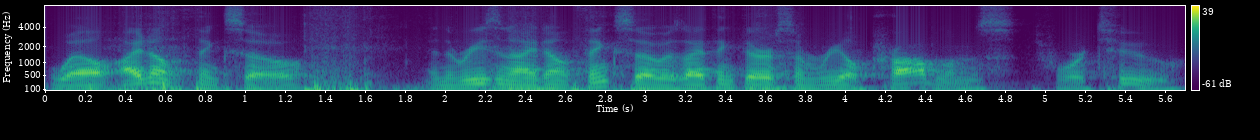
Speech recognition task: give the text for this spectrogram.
Well, I don't think so. And the reason I don't think so is I think there are some real problems for two.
